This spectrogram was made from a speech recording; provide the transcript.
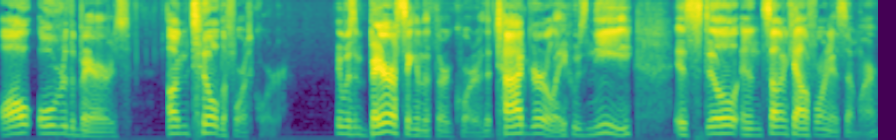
all over the Bears until the fourth quarter. It was embarrassing in the third quarter that Todd Gurley, whose knee is still in Southern California somewhere,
